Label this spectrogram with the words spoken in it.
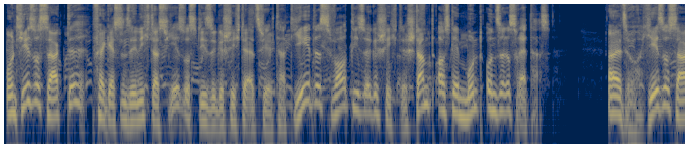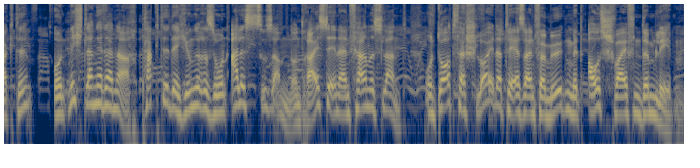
Und Jesus sagte, vergessen Sie nicht, dass Jesus diese Geschichte erzählt hat. Jedes Wort dieser Geschichte stammt aus dem Mund unseres Retters. Also, Jesus sagte, und nicht lange danach packte der jüngere Sohn alles zusammen und reiste in ein fernes Land, und dort verschleuderte er sein Vermögen mit ausschweifendem Leben.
